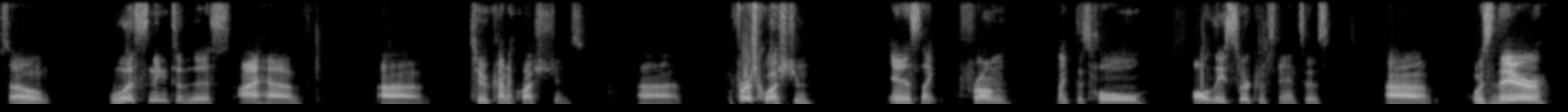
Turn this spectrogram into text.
So, listening to this, I have uh, two kind of questions. Uh, first question is like from like this whole all these circumstances, uh, was there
